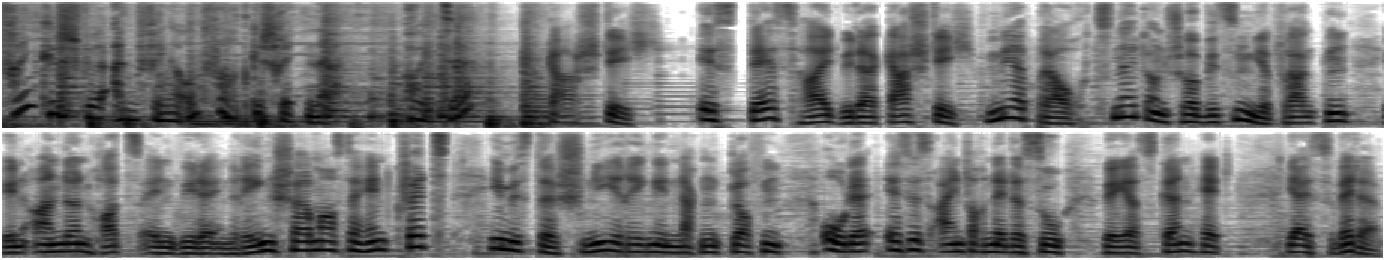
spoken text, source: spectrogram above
Fränkisch für Anfänger und Fortgeschrittene. Heute Garstig. Ist des heit wieder gastig. Mehr braucht's nicht und schon wissen wir Franken, in anderen hat's entweder in Regenschirm aus der Hand quetzt, ihm ist der Schneeregen in den Nacken klopfen oder es ist einfach nicht so, wer es gern hätt. Ja, es Wetter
